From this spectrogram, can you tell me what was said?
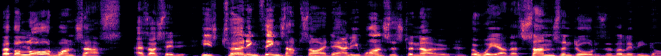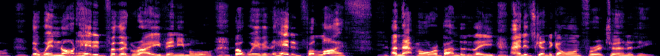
But the Lord wants us, as I said, He's turning things upside down. He wants us to know that we are the sons and daughters of the living God. That we're not headed for the grave anymore, but we're headed for life and that more abundantly. And it's going to go on for eternity.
